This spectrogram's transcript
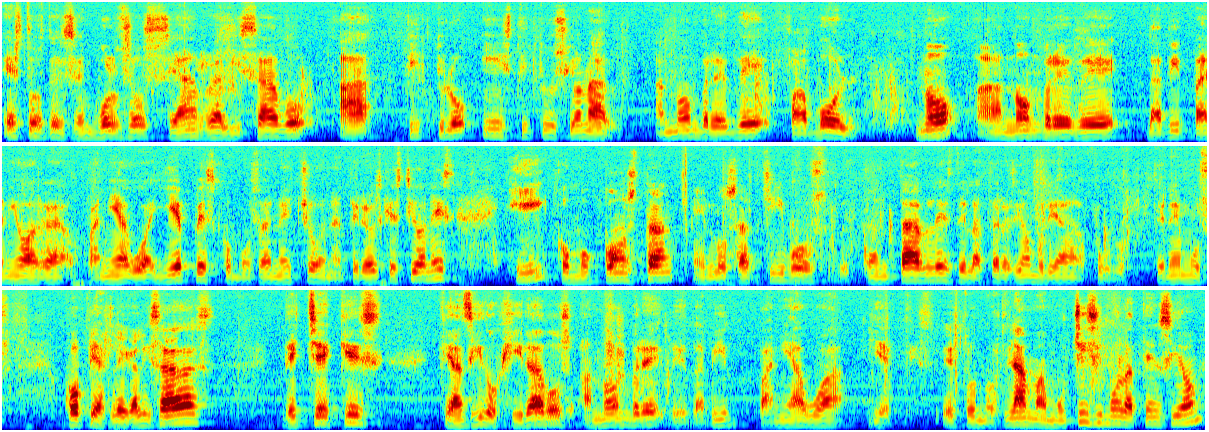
estos desembolsos se han realizado a título institucional, a nombre de Favol, no a nombre de David Paniagua, Paniagua Yepes, como se han hecho en anteriores gestiones, y como constan en los archivos contables de la Federación Boliviana de Fútbol. Tenemos copias legalizadas de cheques que han sido girados a nombre de David Paniagua Yepes. Esto nos llama muchísimo la atención,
